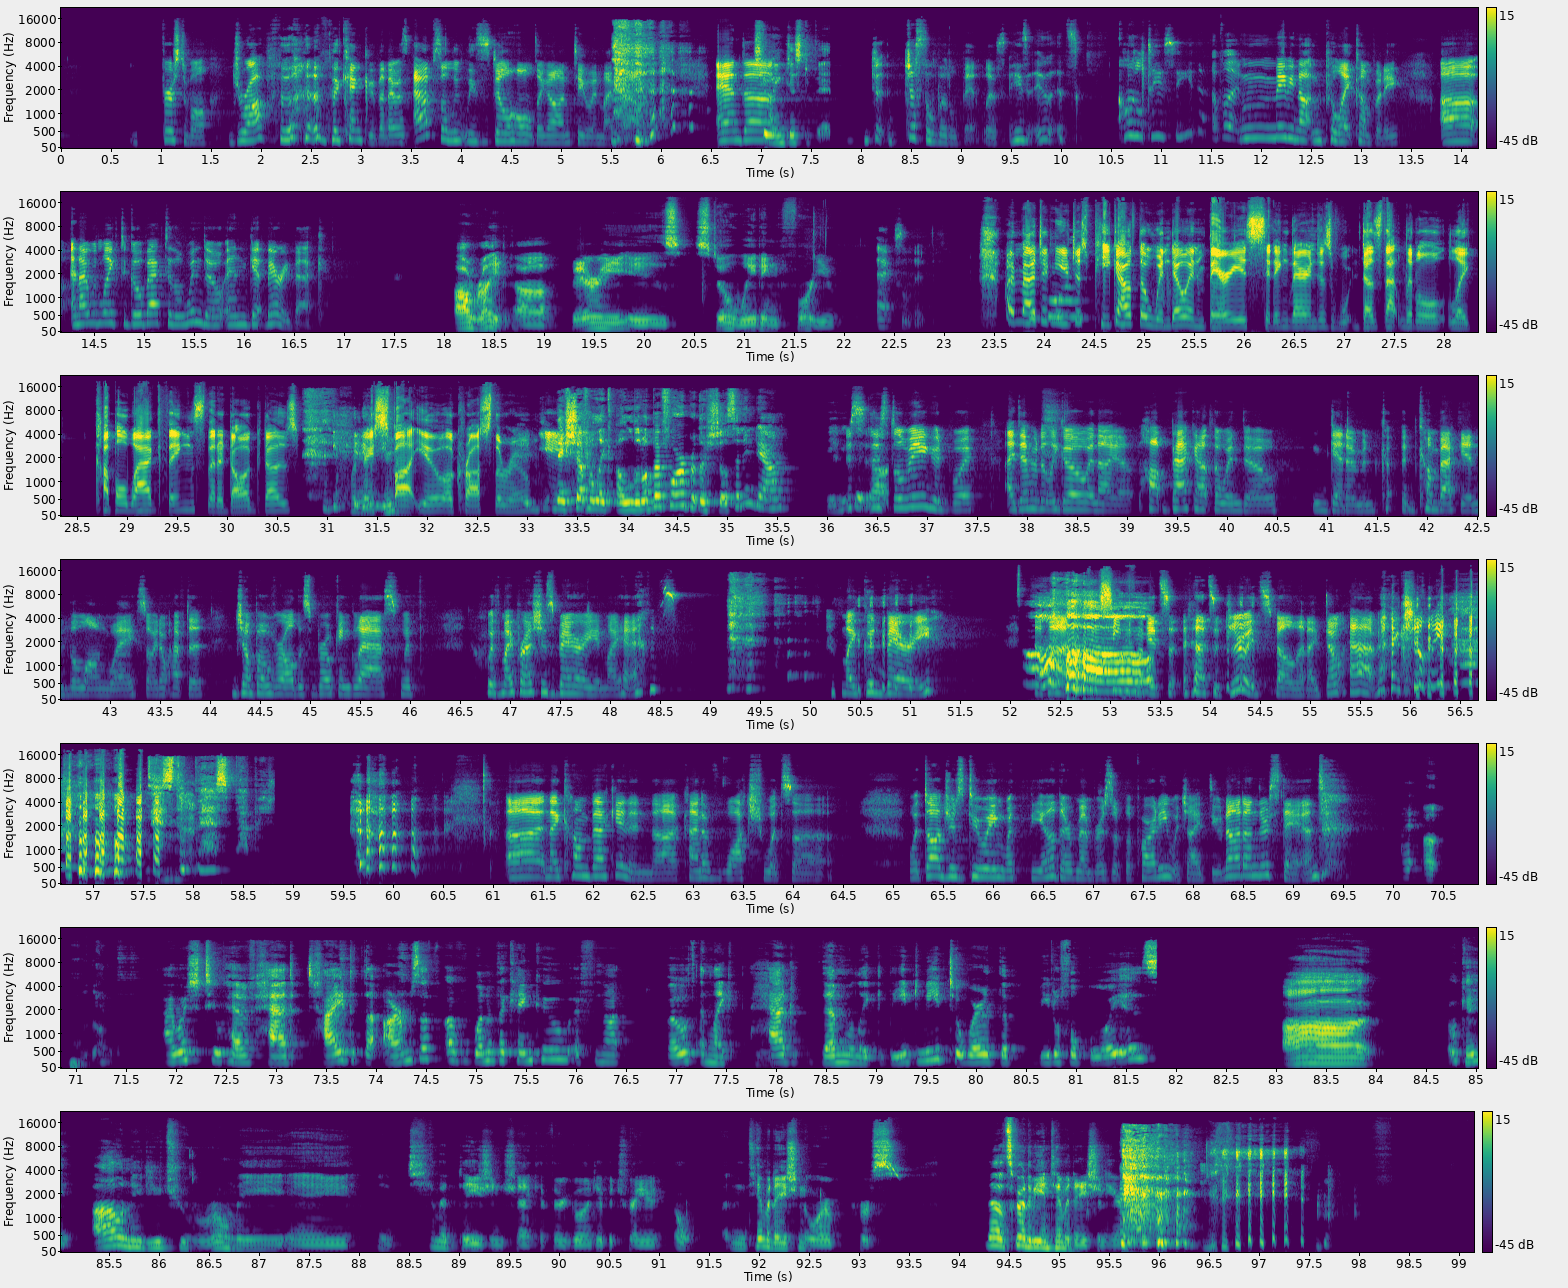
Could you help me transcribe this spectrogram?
first of all, drop the, the Kenku that I was absolutely still holding on to in my mouth. and uh, Chewing just a bit. j- just a little bit. Listen, he's it's a little tasty, but maybe not in polite company. Uh, and I would like to go back to the window and get Barry back. All right. Uh, Barry is still waiting for you. Excellent. Imagine you just peek out the window and Barry is sitting there and just w- does that little, like, couple wag things that a dog does when they spot you across the room. They shuffle like a little bit forward, but they're still sitting down. Being a Just, good just dog. still being a good boy. I definitely go and I uh, hop back out the window, and get him, and, co- and come back in the long way, so I don't have to jump over all this broken glass with with my precious Barry in my hands. my good Barry. Oh, it's that's a druid spell that I don't have actually. that's the best. Uh, and I come back in and uh, kind of watch what's uh, what Dodger's doing with the other members of the party, which I do not understand. I wish to have had tied the arms of, of one of the Kenku, if not both, and like had them like lead me to where the beautiful boy is. Uh, okay. I'll need you to roll me a intimidation check if they're going to betray you. Oh, intimidation or pers. No, it's going to be intimidation here.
